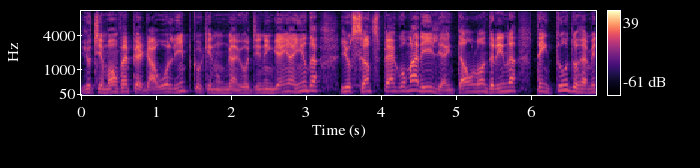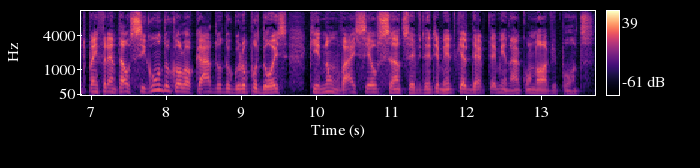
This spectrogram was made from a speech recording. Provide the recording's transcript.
E o Timão vai pegar o Olímpico, que não ganhou de ninguém ainda, e o Santos pega o Marília. Então, Londrina tem tudo realmente para enfrentar o segundo colocado do grupo 2, que não vai ser o Santos, evidentemente, que ele deve terminar com nove pontos.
